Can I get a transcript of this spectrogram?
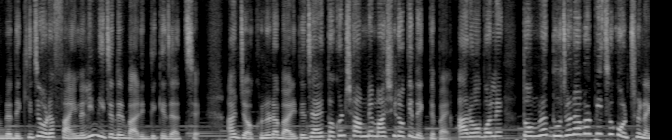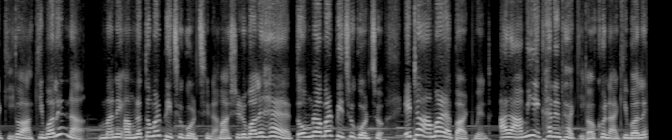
আমরা দেখি যে ওরা ফাইনালি নিজেদের বাড়ির দিকে যাচ্ছে। আর যখন ওরা বাড়িতে যায়, তখন সামনে মাসির ওকে দেখতে পায়। আর ও বলে, তোমরা দুজন আমার পিছু করছ নাকি? তো আকি বলেন না মানে আমরা তোমার পিছু করছি না। মাসিরও বলে হ্যাঁ তোমরা আমার পিছু করছ, এটা আমার অ্যাপার্টমেন্ট আর আমি এখানে থাকি। তখন আকি বলে,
